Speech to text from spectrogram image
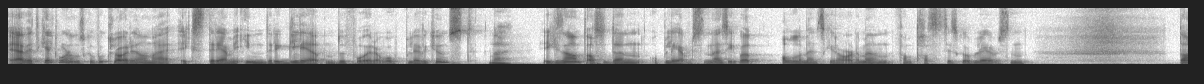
jeg vet ikke helt hvordan du skal forklare den ekstreme indre gleden du får av å oppleve kunst. Nei. Ikke sant? Altså den opplevelsen Jeg er sikker på at alle mennesker har det, men den fantastiske opplevelsen det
